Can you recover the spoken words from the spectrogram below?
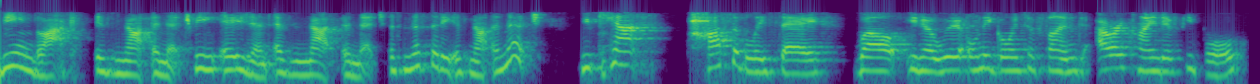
Being black is not a niche. Being Asian is not a niche. Ethnicity is not a niche. You can't possibly say, well, you know, we're only going to fund our kind of people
